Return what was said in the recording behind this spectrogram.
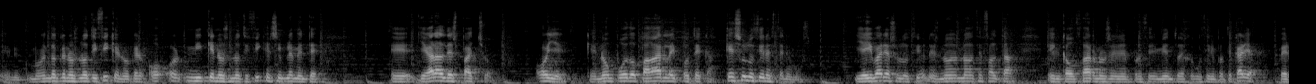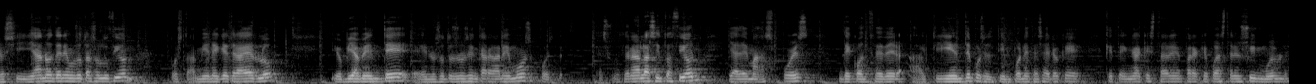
en el momento que nos notifiquen, o, ni que nos notifiquen, simplemente eh, llegar al despacho, oye, que no puedo pagar la hipoteca, ¿qué soluciones tenemos? Y hay varias soluciones, no, no, hace falta encauzarnos en el procedimiento de ejecución hipotecaria, pero si ya no tenemos otra solución, pues también hay que traerlo y obviamente eh, nosotros nos encargaremos pues, de solucionar la situación y además pues de conceder al cliente pues el tiempo necesario que, tenga que estar para que pueda estar en su inmueble.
